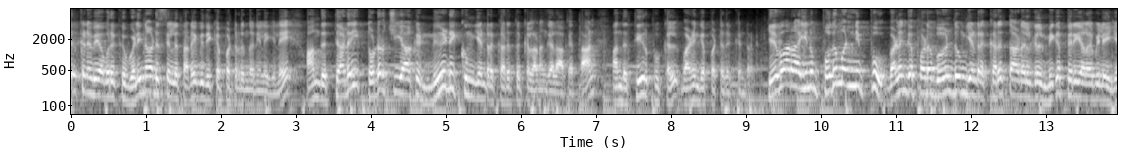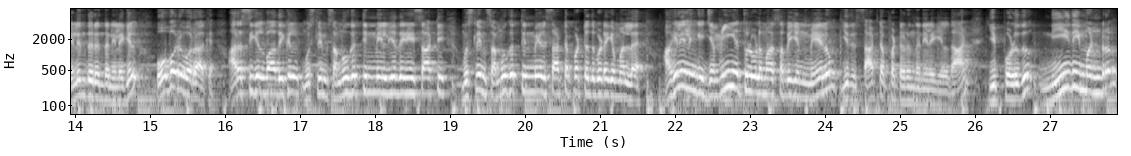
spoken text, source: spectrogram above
ஏற்கனவே அவருக்கு வெளிநாடு செல்ல தடை விதிக்கப்பட்டிருந்த நிலையிலே அந்த தடை தொடர்ச்சியாக நீடிக்கும் என்ற கருத்துக்கள் அடங்கலாகத்தான் அந்த தீர்ப்புகள் வழங்கப்பட்டிருக்கின்றன. எவ்வாறாயினும் பொது மன்னிப்பு வழங்கப்பட வேண்டும் என்ற கருத்தாடல்கள் மிகப்பெரிய அளவிலே எழுந்திருந்த நிலையில் ஒவ்வொருவராக அரசியல்வாதிகள் முஸ்லிம் சமூகத்தின் மேல் எதனை சாட்டி முஸ்லிம் சமூகத்தின் மேல் சாட்ட சாட்டப்பட்டது விடயம் அல்ல. அகில இலங்கை ஜமியத்துல் உலமா சபையின் மேலும் இது சாட்டப்பட்டிருந்த நிலையில்தான். இப்பொழுது நீதிமன்றம்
